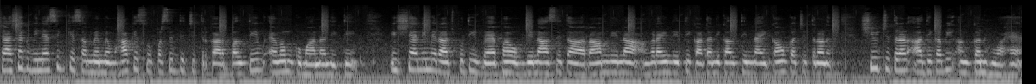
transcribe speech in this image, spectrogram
शासक विनय सिंह के समय में वहाँ के सुप्रसिद्ध चित्रकार बलदेव एवं गुमान अली थे इस शैली में राजपूती वैभव, विलासिता, रामलीला, अंगड़ाई लेती, कांटा निकालती, नायिकाओं का चित्रण, शिव चित्रण आदि का भी अंकन हुआ है।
